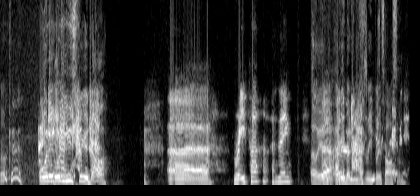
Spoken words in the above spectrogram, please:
Okay. What do, what do you use for your DAW? Uh, Reaper, I think. Oh yeah, But everybody uses Reaper. It's awesome. really.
